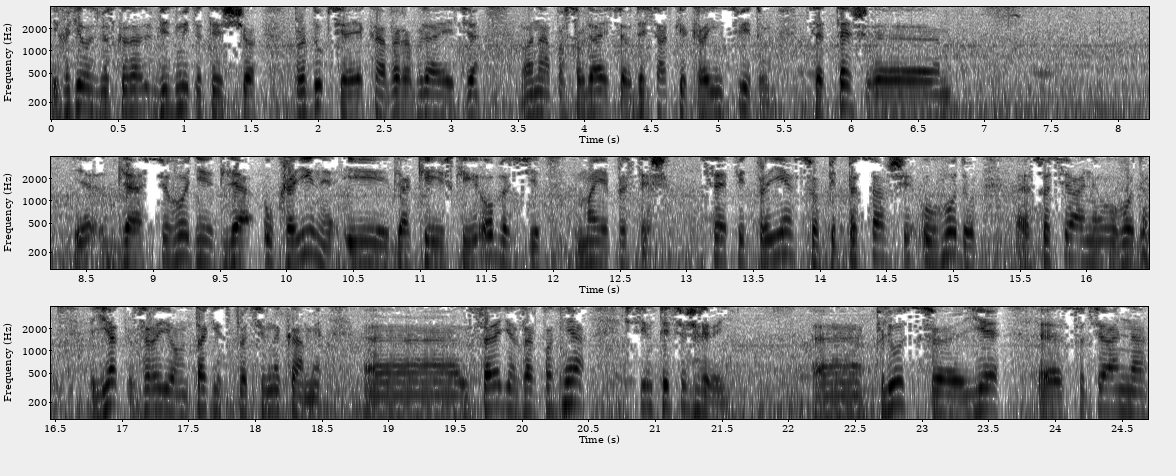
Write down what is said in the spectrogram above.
І хотілося б сказати відмітити, що продукція, яка виробляється, вона поставляється в десятки країн світу. Це теж. е, для сьогодні для України і для Київської області має престиж. Це підприємство, підписавши угоду, е, соціальну угоду, як з районом, так і з працівниками. Е, Середня зарплатня 7 тисяч гривень. Плюс є соціальна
